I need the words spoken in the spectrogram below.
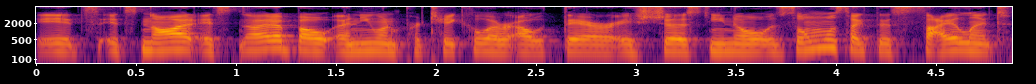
it's it's not it's not about anyone particular out there it's just you know it's almost like this silent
